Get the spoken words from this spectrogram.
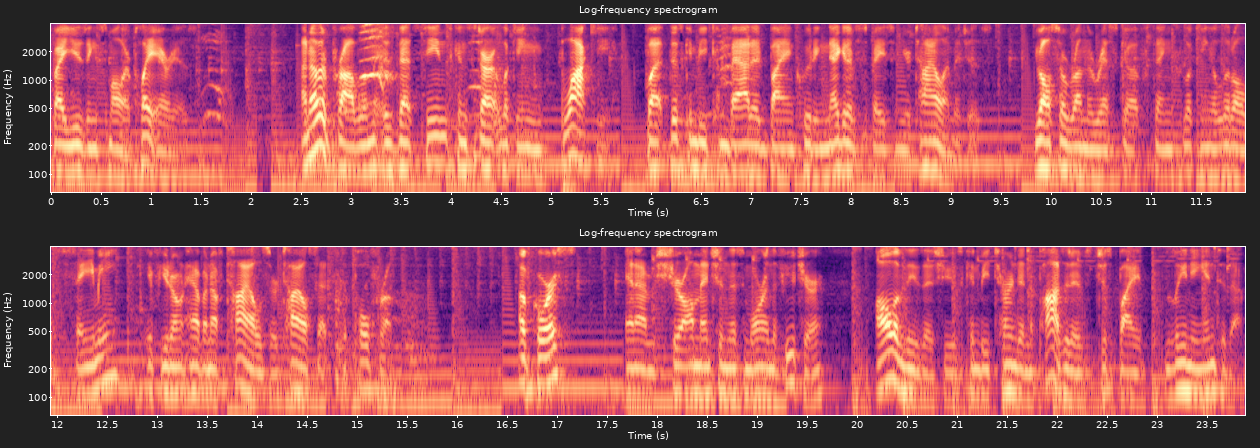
by using smaller play areas. Another problem is that scenes can start looking blocky, but this can be combated by including negative space in your tile images. You also run the risk of things looking a little samey if you don't have enough tiles or tile sets to pull from. Of course, and I'm sure I'll mention this more in the future, all of these issues can be turned into positives just by leaning into them.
